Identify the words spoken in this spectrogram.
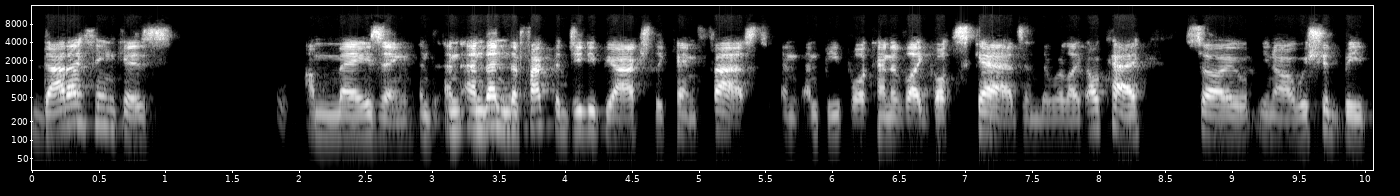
that I think is amazing. And, and and then the fact that GDPR actually came fast and, and people kind of like got scared and they were like, okay, so you know we should be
